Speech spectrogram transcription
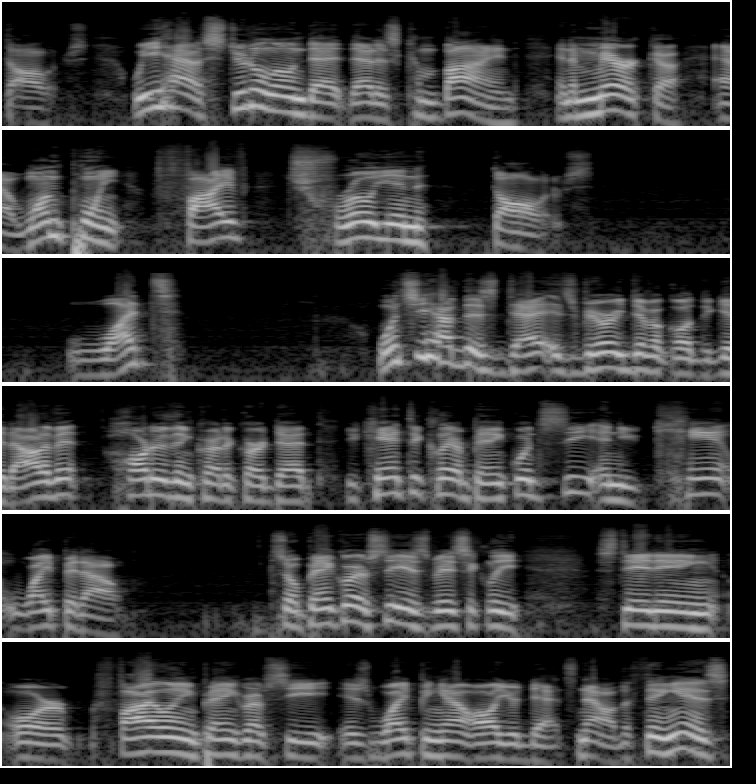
dollars. We have student loan debt that is combined in America at 1.5 trillion dollars. What? Once you have this debt, it's very difficult to get out of it, harder than credit card debt. You can't declare bankruptcy and you can't wipe it out. So, bankruptcy is basically stating or filing bankruptcy is wiping out all your debts. Now, the thing is,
